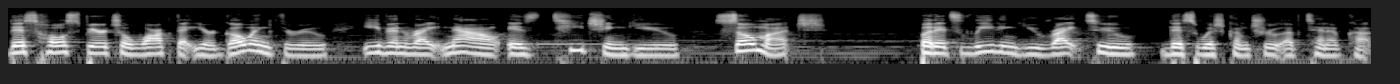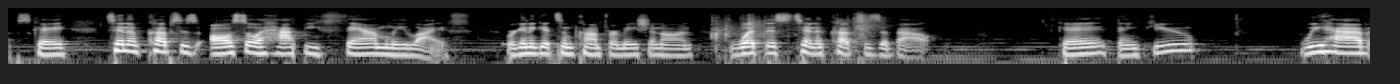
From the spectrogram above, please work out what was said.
this whole spiritual walk that you're going through, even right now, is teaching you so much, but it's leading you right to this wish come true of 10 of Cups. Okay. 10 of Cups is also a happy family life. We're going to get some confirmation on what this 10 of Cups is about. Okay. Thank you. We have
